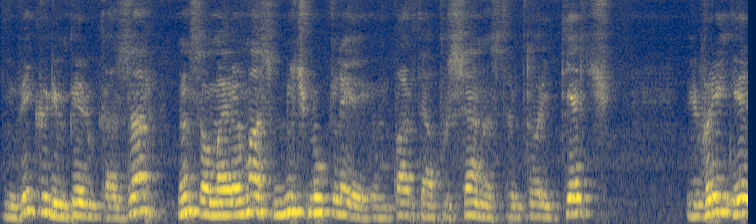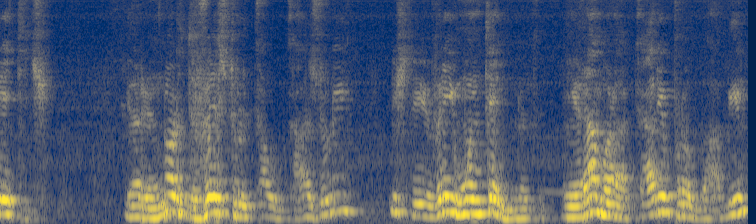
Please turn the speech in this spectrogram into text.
Din vechiul Imperiu Cazar, însă au mai rămas mici nuclee în partea apuseană strâmtorii cherci, evrei eretici, iar în nord-vestul Caucazului, niște evrei munteni, din ramura care probabil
